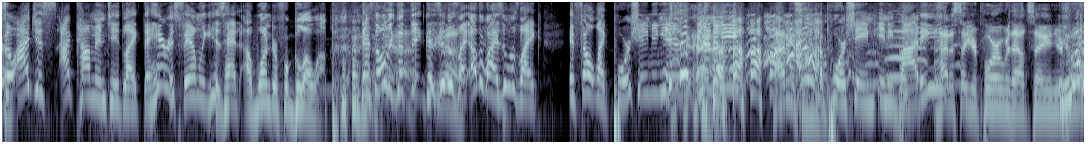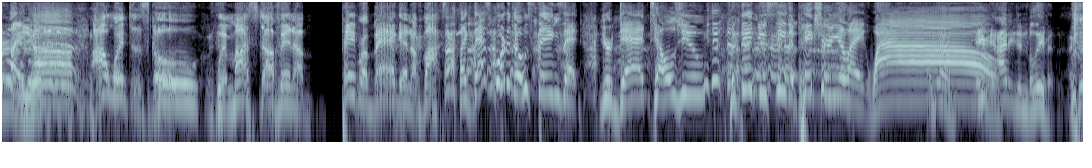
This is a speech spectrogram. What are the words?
So I just I commented like the Harris family has had a wonderful glow up. That's the only good thing because it was like otherwise it was like it felt like poor shaming him. You know what I mean? How do you I don't want to poor shame anybody. how to say you're poor without saying you're poor? like, uh, I went to school with my stuff in a paper bag and a box. Like that's one of those things that your dad tells you, but then you see the picture and you're like, wow. Addie didn't believe it. I it to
